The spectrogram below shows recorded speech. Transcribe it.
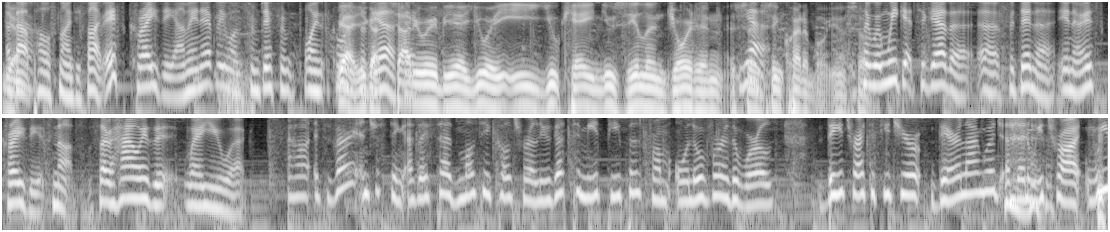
Yeah. about Pulse 95. It's crazy. I mean, everyone's from different point, Yeah, you of the got earth. Saudi Arabia, UAE, UK, New Zealand, Jordan. It's, Yeah. it's incredible. You know. So, So when we get together uh, for dinner, you know, it's crazy, it's nuts. So how is it where you work? Uh, it's very interesting. As I said, multicultural. You get to meet people from all over the world. They try to teach you their language, and then we try. we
